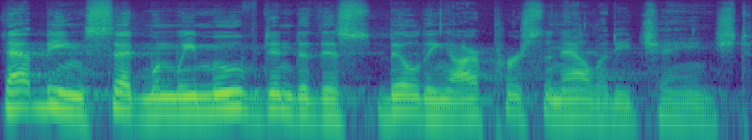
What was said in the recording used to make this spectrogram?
That being said, when we moved into this building, our personality changed.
